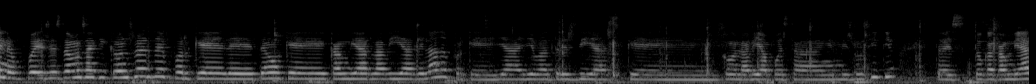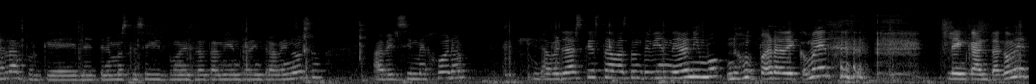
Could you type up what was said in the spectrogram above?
Bueno, pues estamos aquí con suerte porque le tengo que cambiar la vía de lado porque ya lleva tres días que con la vía puesta en el mismo sitio. Entonces toca cambiarla porque le tenemos que seguir con el tratamiento intravenoso a ver si mejora. La verdad es que está bastante bien de ánimo, no para de comer, le encanta comer.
